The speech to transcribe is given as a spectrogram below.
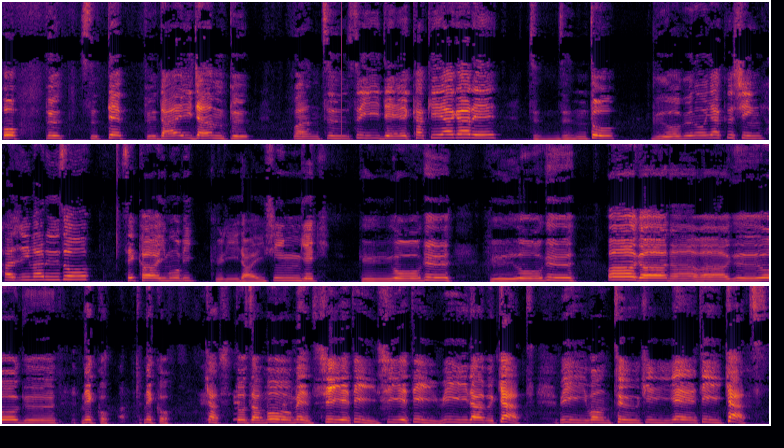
ホップ、ステップ、大ジャンプ。 one、two、three で駆け上がれ。ズンズンと、グオグの躍進始まるぞ。世界もびっくり大進撃。グオグ、グオグ。我が名はグオグ。猫、猫。cat to the moment. C-A-T, C-A-T, we love cat. We want to create cats.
